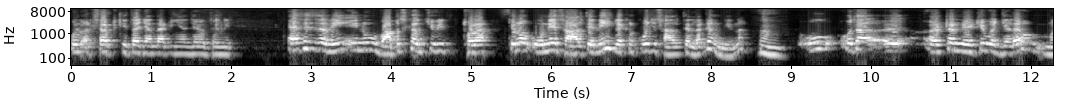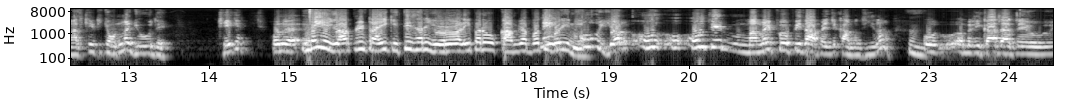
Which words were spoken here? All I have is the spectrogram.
ਉਹਨੂੰ ਐਕਸੈਪਟ ਕੀਤਾ ਜਾਂਦਾ ਕਈਆਂ ਜਗ੍ਹਾ ਤੇ ਨਹੀਂ ਐਸੇ ਤਾਂ ਨਹੀਂ ਇਹਨੂੰ ਵਾਪਸ ਕਰਨ 'ਚ ਵੀ ਥੋੜਾ ਚਲੋ ਉਹਨੇ ਸਾਲ ਤੇ ਨਹੀਂ ਲੇਕਿਨ ਕੁਝ ਸਾਲ ਤੇ ਲੱਗਣਗੇ ਨਾ। ਉਹ ਉਹਦਾ ਅਲਟਰਨੇਟਿਵ ਜਿਹੜਾ ਉਹ ਮਾਰਕੀਟ 'ਚ ਹੁਣ ਮੌਜੂਦ ਹੈ ਠੀਕ ਹੈ ਹੁਣ ਨਹੀਂ ਯੂਰਪ ਨੇ ਟਰਾਈ ਕੀਤੀ ਸਾਰੀ ਯੂਰੋ ਵਾਲੀ ਪਰ ਉਹ ਕਾਮਯਾਬ ਬਹੁਤੀ ਹੋਈ ਨਹੀਂ। ਉਹ ਯਾਰ ਉਹ ਤੇ ਮਾਮਾ ਫੋਪੀ ਦਾ ਆਪੇ ਚ ਕੰਮ ਸੀ ਨਾ। ਉਹ ਅਮਰੀਕਾ ਦਾ ਤੇ ਉਹ-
